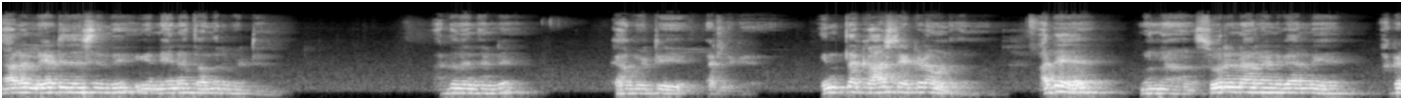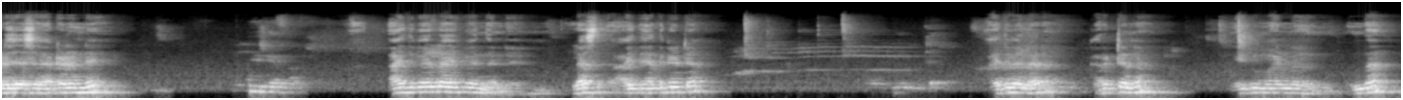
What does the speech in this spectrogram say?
చాలా లేట్ చేసింది ఇక నేనే తొందర పెట్టాను. అర్థమైందండి? కాబట్టి అట్లాగే ఇంత కాస్ట్ ఎక్కడ ఉండదు. అదే మొన్న సూర్యనారాయణ గారిని అక్కడ చేసాం ఎక్కడండి? ఐదు వేలు అయిపోయిందండి. లెస్ ఐదు ఎంత కట్టా? ఐదు వేలా? కరెక్టేనా? నీకు మైండ్ ఉందా?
